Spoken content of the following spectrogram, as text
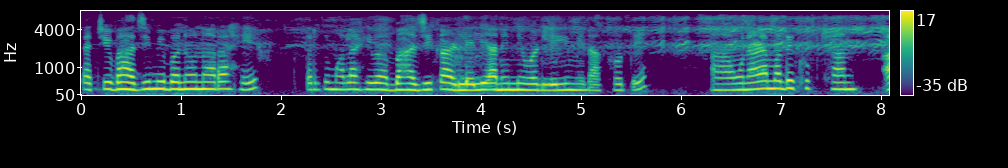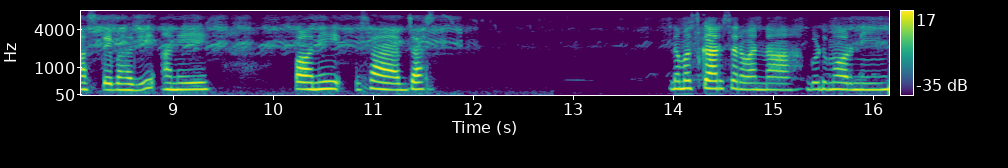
त्याची भाजी मी बनवणार आहे. तर तुम्हाला ही भा- भाजी काढलेली आणि निवडलेली मी दाखवते. उन्हाळ्यामध्ये खूप छान असते भाजी आणि पाणी सा जास्त नमस्कार सर्वांना गुड मॉर्निंग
